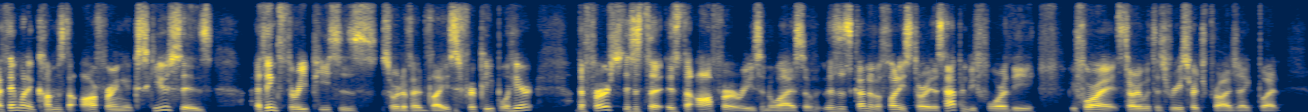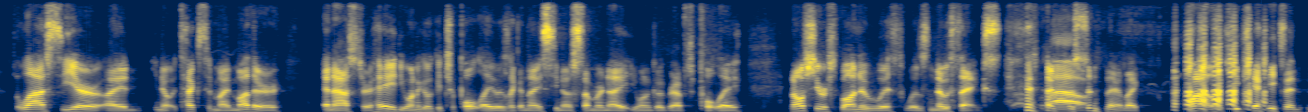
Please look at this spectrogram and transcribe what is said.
I think when it comes to offering excuses, I think three pieces sort of advice for people here. The first is to is to offer a reason why. So this is kind of a funny story. This happened before the before I started with this research project, but last year I had, you know, texted my mother and asked her, "Hey, do you want to go get Chipotle?" It was like a nice, you know, summer night. You want to go grab Chipotle? And all she responded with was, "No, thanks." Wow. I was sitting there like, wow, like you can't even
